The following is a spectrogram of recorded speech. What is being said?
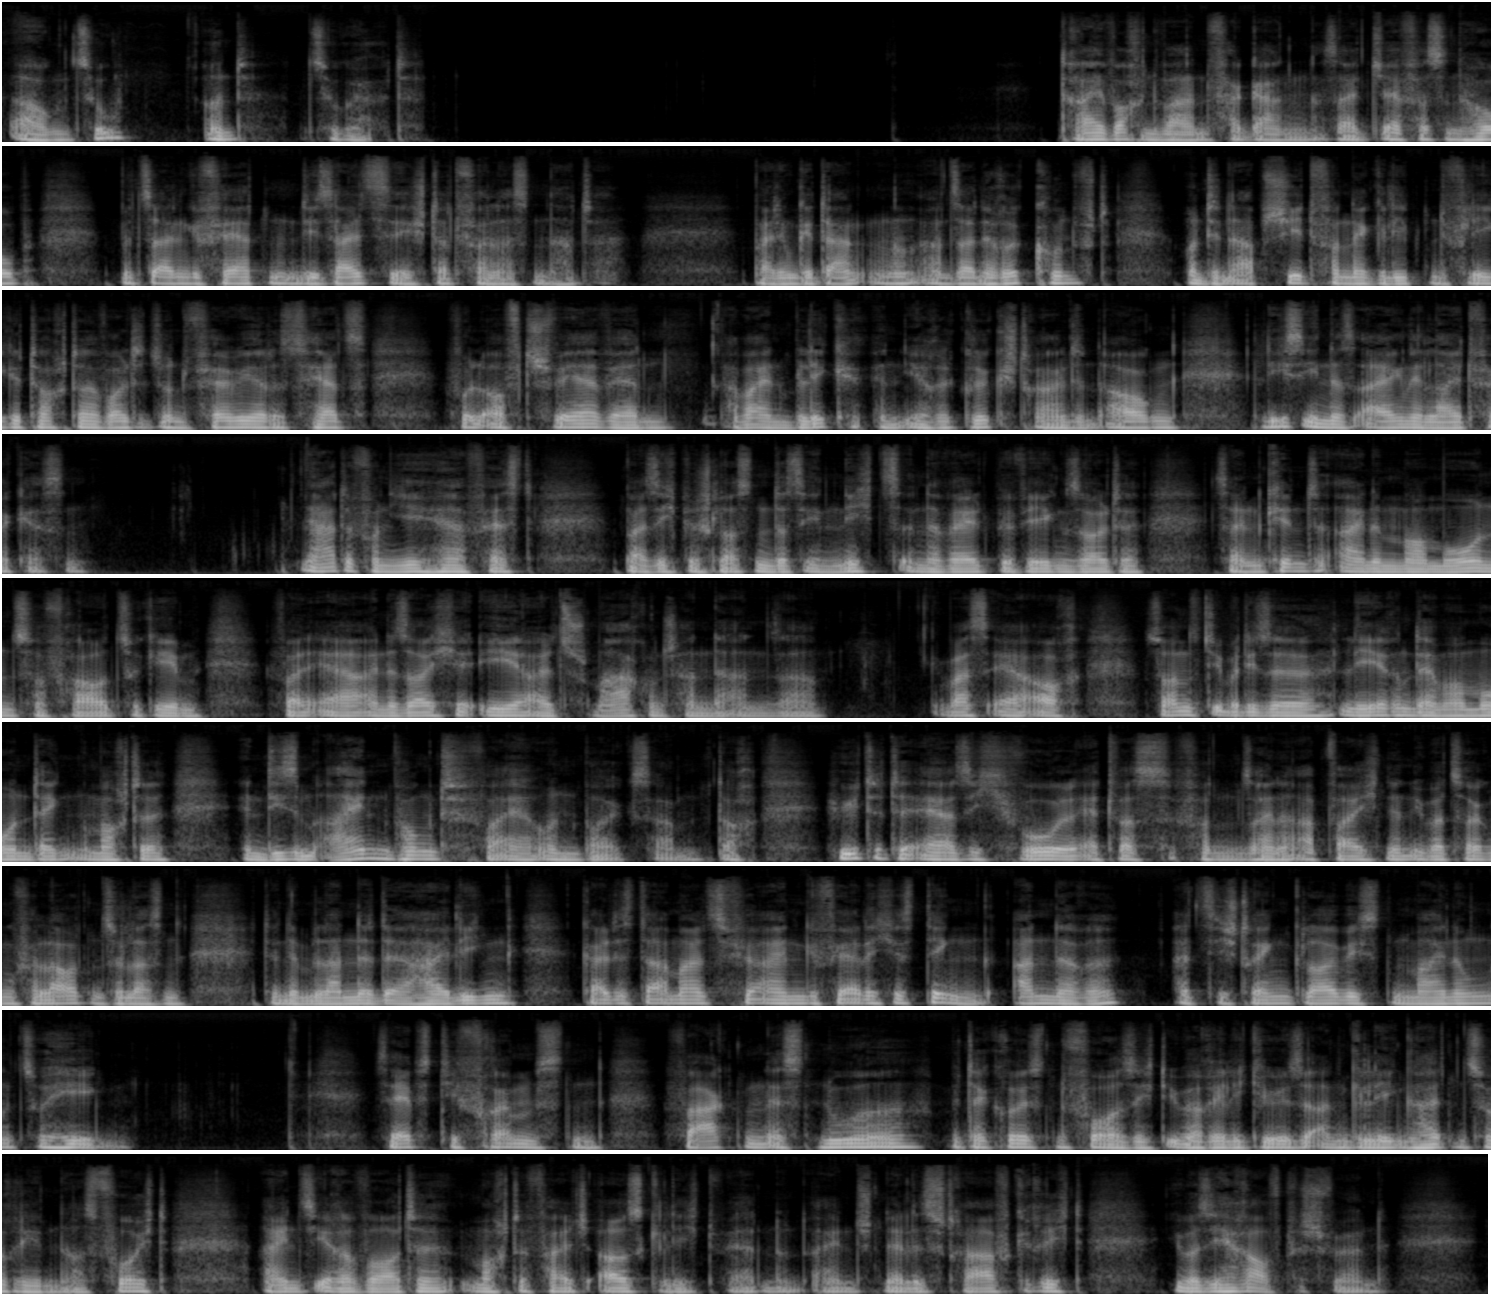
Augen zu und zugehört. Drei Wochen waren vergangen, seit Jefferson Hope mit seinen Gefährten die Salzseestadt verlassen hatte. Bei dem Gedanken an seine Rückkunft und den Abschied von der geliebten Pflegetochter wollte John Ferrier das Herz wohl oft schwer werden, aber ein Blick in ihre glückstrahlenden Augen ließ ihn das eigene Leid vergessen. Er hatte von jeher fest bei sich beschlossen, dass ihn nichts in der Welt bewegen sollte, sein Kind einem Mormonen zur Frau zu geben, weil er eine solche Ehe als Schmach und Schande ansah was er auch sonst über diese Lehren der Mormonen denken mochte, in diesem einen Punkt war er unbeugsam. Doch hütete er sich wohl, etwas von seiner abweichenden Überzeugung verlauten zu lassen, denn im Lande der Heiligen galt es damals für ein gefährliches Ding, andere als die strenggläubigsten Meinungen zu hegen. Selbst die Frömmsten wagten es nur mit der größten Vorsicht über religiöse Angelegenheiten zu reden, aus Furcht, eins ihrer Worte mochte falsch ausgelegt werden und ein schnelles Strafgericht über sie heraufbeschwören.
